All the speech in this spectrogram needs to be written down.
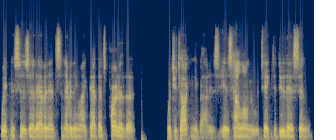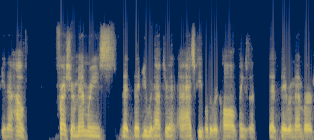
witnesses and evidence and everything like that? That's part of the what you're talking about is is how long it would take to do this, and you know how fresh are memories that that you would have to ask people to recall things that that they remember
